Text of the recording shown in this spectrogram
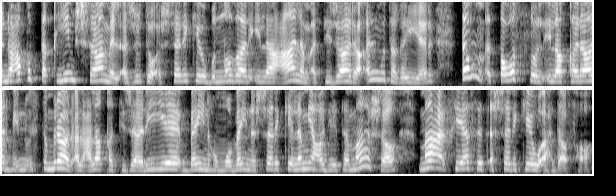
إنه عقب تقييم شامل أجرته الشركة وبالنظر إلى عالم التجارة المتغير تم التوصل إلى قرار بإنه استمرار العلاقة التجارية بينهم وبين الشركة لم يعد يتماشى مع سياسة الشركة وأهدافها.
